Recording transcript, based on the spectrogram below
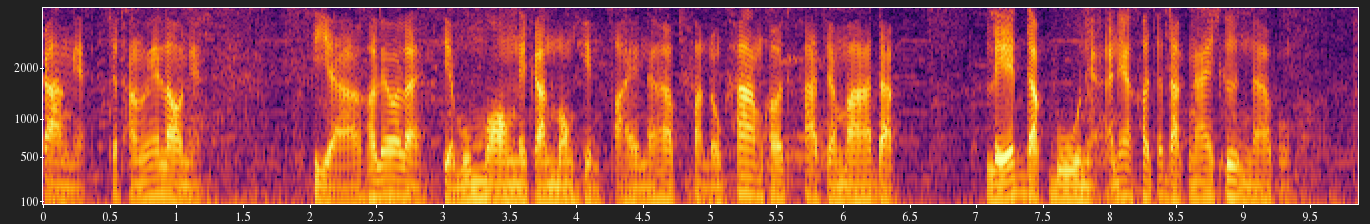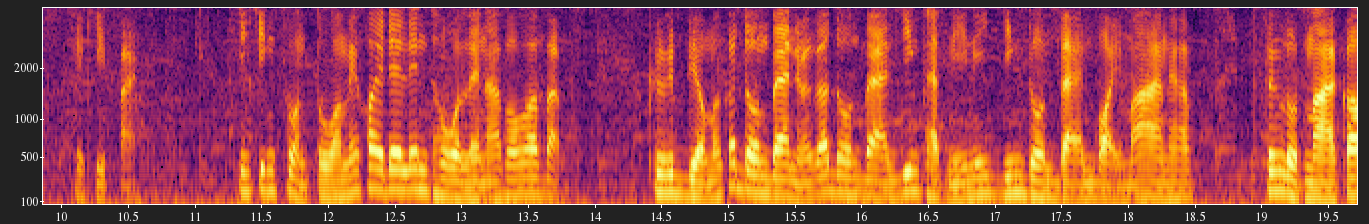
กลางเนี่ยจะทำให้เราเนี่ยเสียเขาเรียกว่าอะไร เสียมุมมองในการมองเห็นไปนะครับ ฝั่งตรงข้ามเขาอาจจะมาดักเลสดักบูเนี่ย อันนี้เขาจะดักง่ายขึ้นนะครับผมเทคลิปไป จริง ๆ ส่วนตัวไม่ค่อยได้เล่นโทนเลยนะ เพราะว่าแบบ คือเดี๋ยวมันก็โดนแบนเดี๋ยวมันก็โดนแบนยิ่งแพทนี้นี่ยิ่งโดนแบนบ่อยมากนะครับ ซึ่งหลุดมาก็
